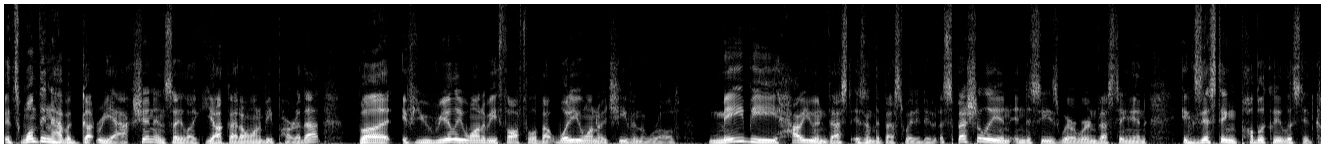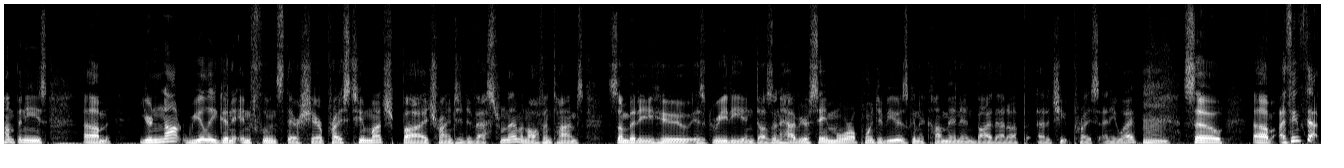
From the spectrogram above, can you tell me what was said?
it's one thing to have a gut reaction and say like yuck i don't want to be part of that but if you really want to be thoughtful about what do you want to achieve in the world maybe how you invest isn't the best way to do it, especially in indices where we're investing in existing publicly listed companies. Um, you're not really going to influence their share price too much by trying to divest from them. And oftentimes, somebody who is greedy and doesn't have your same moral point of view is going to come in and buy that up at a cheap price anyway. Mm. So um, I think that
